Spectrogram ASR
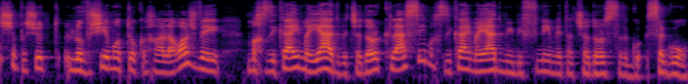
שפשוט לובשים אותו ככה על הראש, והיא מחזיקה עם היד, בצ'דור קלאסי, מחזיקה עם היד מבפנים את הצ'דור סגור-.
